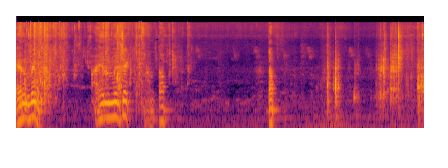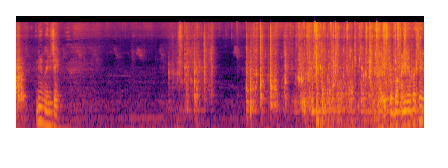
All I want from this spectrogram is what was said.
Iron Man. Iron Man cek mantap. Mantap ini apa ini cek ayo tebak ini apa cek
